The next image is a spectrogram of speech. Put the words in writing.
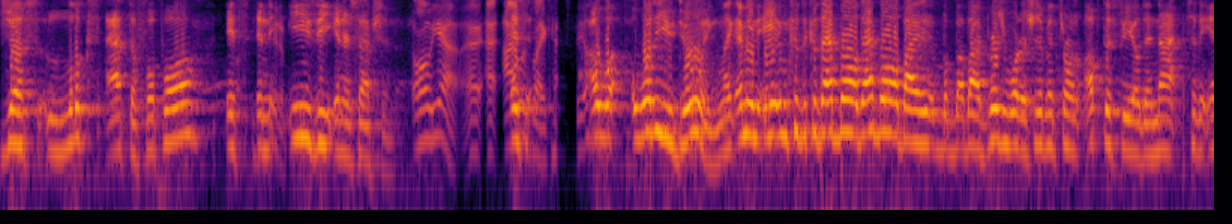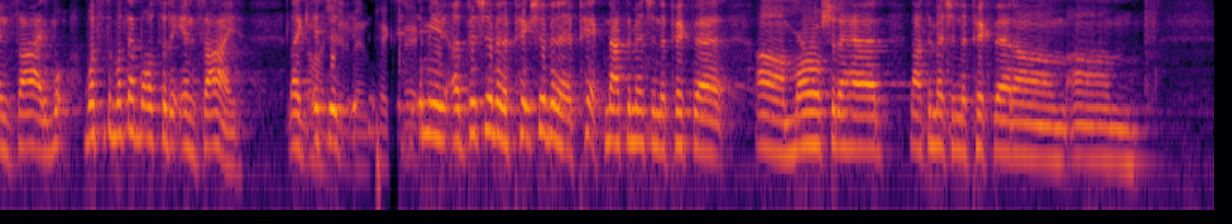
just looks at the football, it's an easy interception. Oh yeah. I, I, It's- was like, I- what, are you doing? Like, I mean, because because that ball that ball by by Bridgewater should have been thrown up the field and not to the inside. What's the, what's that ball to the inside? Like, it's Oh, it a- should have been pick it's- I mean, a, it should have been a pick. Should have been a pick. Not to mention the pick that um, Merle should have had. Not to mention the pick that um um.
